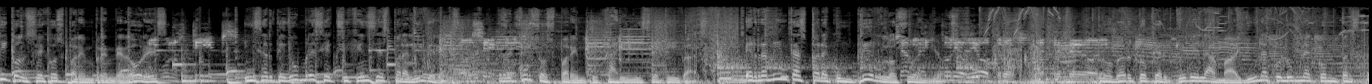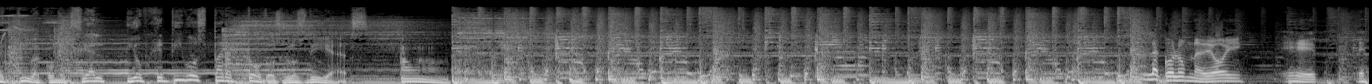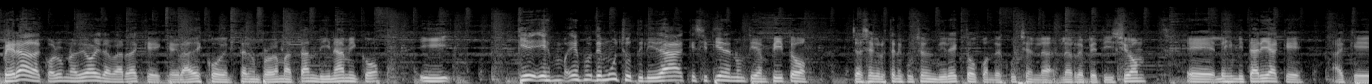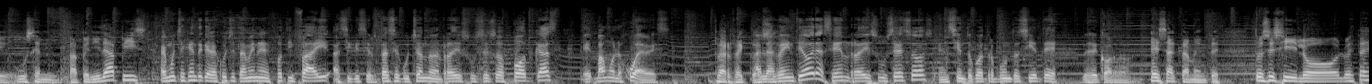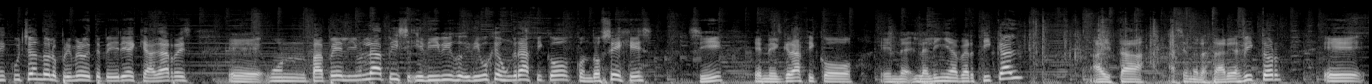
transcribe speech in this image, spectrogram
Tips y consejos para emprendedores. tips, Incertidumbres y exigencias para líderes. Consejos. Recursos para empujar iniciativas. Herramientas para cumplir los escuchar la sueños. historia de otros emprendedores. Roberto Lama y una columna con perspectiva comercial y objetivos para todos los días. La columna de hoy, eh, esperada columna de hoy, la verdad que, agradezco estar en un programa tan dinámico y que es, de mucha utilidad que si tienen un tiempito, ya sea que lo estén escuchando en directo o cuando escuchen la, la repetición, eh, les invitaría a que, a que usen papel y lápiz. Hay mucha gente que la escucha también en Spotify, así que si lo estás escuchando en Radio Sucesos Podcast, eh, vamos los jueves. Perfecto. A las sí. 20 horas en Radio Sucesos, en 104.7 desde Córdoba. Exactamente. Entonces, si lo, lo estás escuchando, lo primero que te pediría es que agarres eh, un papel y un lápiz y, dibuj- y dibujes un gráfico con dos ejes, ¿sí? En el gráfico, en la, en la línea vertical, ahí está haciendo las tareas Víctor, eh,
